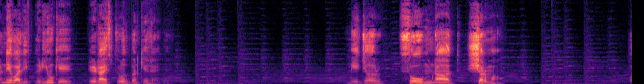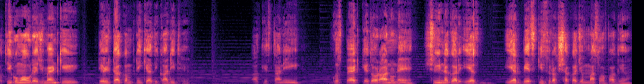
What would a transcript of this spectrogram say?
आने वाली पीढ़ियों के प्रेरणा स्रोत बन के रह गए। मेजर सोमनाथ शर्मा। चौथी कुमाऊं रेजिमेंट की डेल्टा कंपनी के अधिकारी थे। पाकिस्तानी घुसपैठ के दौरान उन्हें श्रीनगर एयरबेस की सुरक्षा का जिम्मा सौंपा गया।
